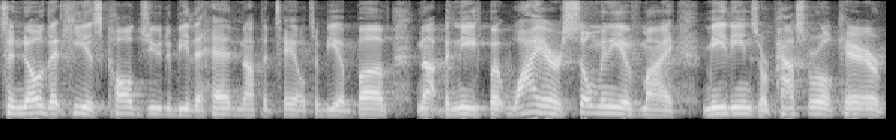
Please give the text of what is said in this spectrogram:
to know that He has called you to be the head, not the tail, to be above, not beneath. But why are so many of my meetings or pastoral care,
